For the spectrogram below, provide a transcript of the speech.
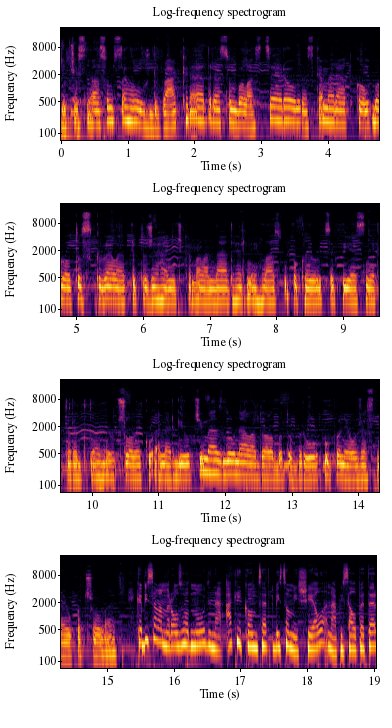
Zúčastnila som sa ho už dvakrát, raz som bola s dcerou, raz s kamarátkou. Bolo to skvelé, pretože Hanička mala nádherný hlas, upokojujúce piesne, ktoré dodávajú človeku energiu. Či má zlú náladu alebo dobrú, úplne úžasné ju počúvať. Keby sa mám rozhodnúť, na aký koncert by som išiel, napísal Peter,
